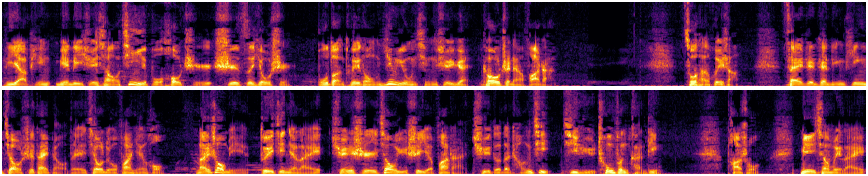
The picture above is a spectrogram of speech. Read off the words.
李亚平勉励学校进一步厚植师资优势，不断推动应用型学院高质量发展。座谈会上，在认真聆听教师代表的交流发言后，蓝绍敏对近年来全市教育事业发展取得的成绩给予充分肯定。他说：“面向未来，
